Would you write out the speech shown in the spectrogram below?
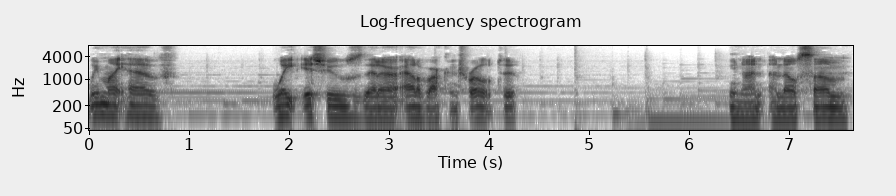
we might have weight issues that are out of our control too. You know, I, I know some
